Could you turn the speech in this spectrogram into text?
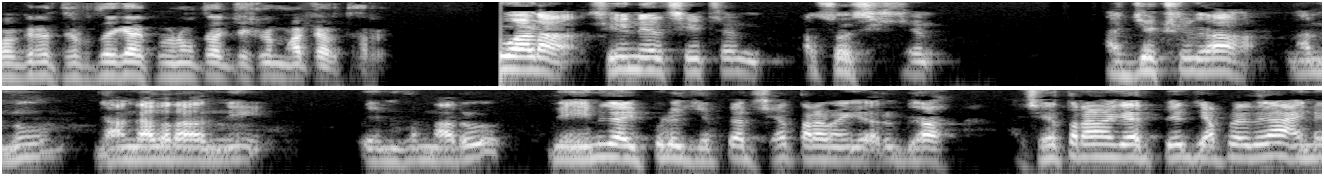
బొగ్గర తిరుపతి గారు నూతన అధ్యక్షులు మాట్లాడతారు. వాడ సీనియర్ సిటిజన్ అసోసియేషన్ అధ్యక్షులుగా నన్ను గంగాధరాన్ని ఎన్నుకున్నారు. మెయిన్గా ఇప్పుడే చెప్పారు సీతారామయ్య గారు సీతారామ సీతారామయ్య గారి పేరు చెప్పలేదు ఆయన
